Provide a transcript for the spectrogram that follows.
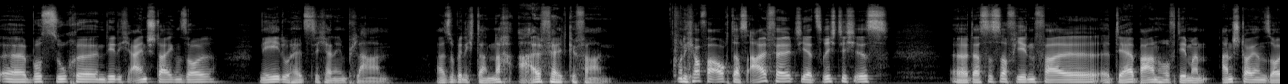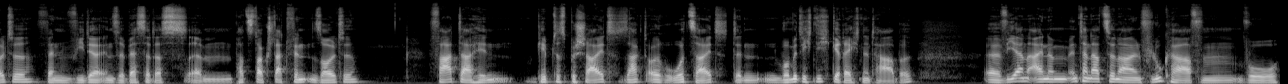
äh, Bus suche, in den ich einsteigen soll. Nee, du hältst dich an den Plan. Also bin ich dann nach Aalfeld gefahren. Und ich hoffe auch, dass Aalfeld jetzt richtig ist. Äh, das ist auf jeden Fall äh, der Bahnhof, den man ansteuern sollte, wenn wieder in Silvester das ähm, Potsdok stattfinden sollte fahrt dahin, gebt es Bescheid, sagt eure Uhrzeit, denn womit ich nicht gerechnet habe, äh, wie an einem internationalen Flughafen, wo,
